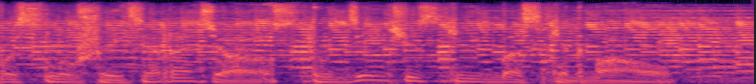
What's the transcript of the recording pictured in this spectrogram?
Вы слушаете радио «Студенческий баскетбол».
